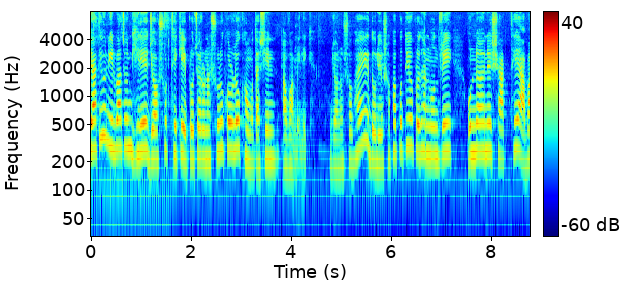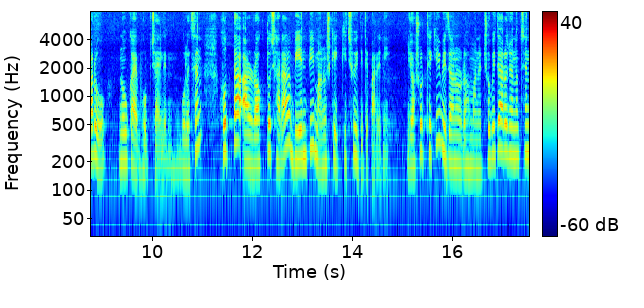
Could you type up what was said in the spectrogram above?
জাতীয় নির্বাচন ঘিরে যশোর থেকে প্রচারণা শুরু করল ক্ষমতাসীন আওয়ামী লীগ। জনসভায় দলীয় সভাপতি ও প্রধানমন্ত্রী উন্নয়নের স্বার্থে আবারও নৌকায় ভোট চাইলেন বলেছেন। হত্যা আর রক্ত ছাড়া বিএনপি মানুষকে কিছুই দিতে পারেনি। যশোর থেকে মিজানুর রহমানের ছবিতে আরও জানাচ্ছেন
